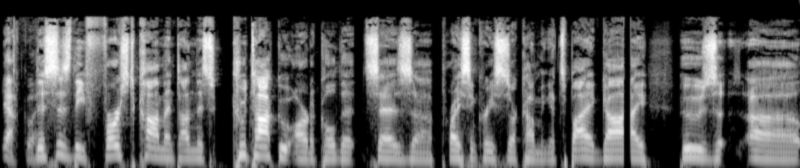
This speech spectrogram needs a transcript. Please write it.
Yeah, go ahead. This is the first comment on this Kotaku article that says uh, price increases are coming. It's by a guy whose uh,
